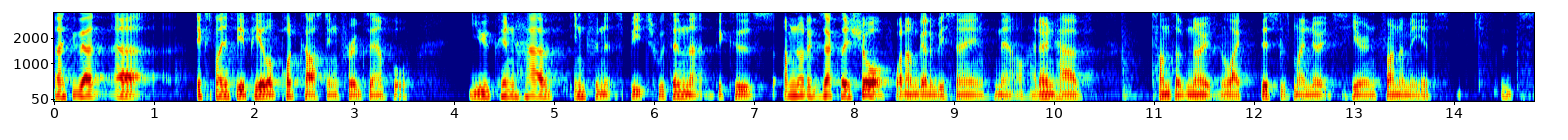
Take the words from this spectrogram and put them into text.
And I think that uh, explains the appeal of podcasting, for example. You can have infinite speech within that because I'm not exactly sure what I'm going to be saying now. I don't have tons of note like this is my notes here in front of me. It's it's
